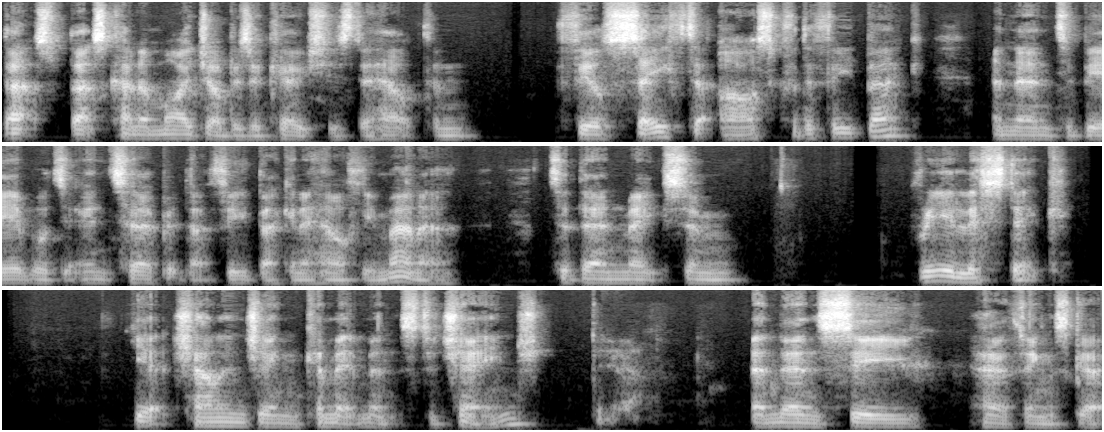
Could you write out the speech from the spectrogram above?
that's that's kind of my job as a coach is to help them feel safe to ask for the feedback and then to be able to interpret that feedback in a healthy manner to then make some realistic yet challenging commitments to change yeah. and then see how things go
